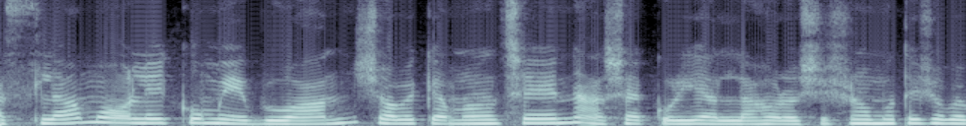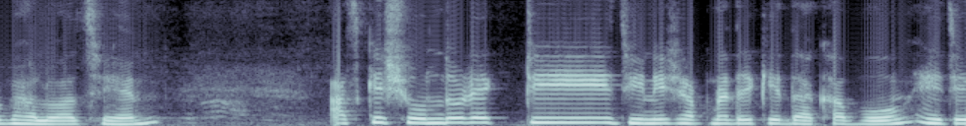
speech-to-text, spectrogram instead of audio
আসসালামু আলাইকুম এভরিওয়ান, সবাই কেমন আছেন? আশা করি আল্লাহর অশেষ রহমতে সবাই ভালো আছেন। আজকে সুন্দর একটি জিনিস আপনাদেরকে দেখাবো। এই যে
